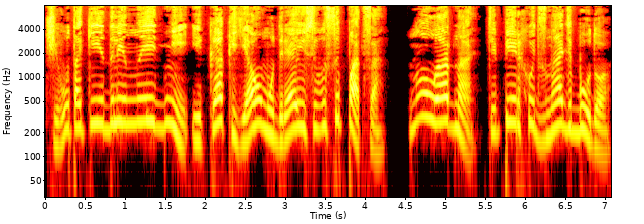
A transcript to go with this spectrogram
чего такие длинные дни и как я умудряюсь высыпаться. Ну ладно, теперь хоть знать буду.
